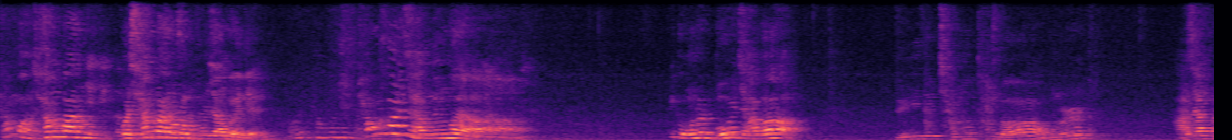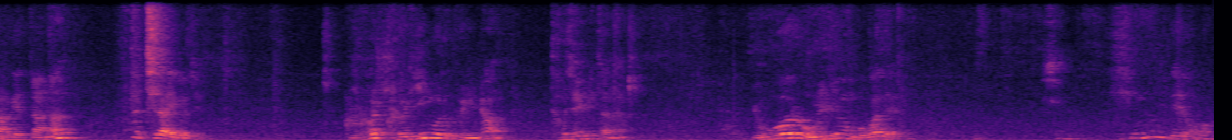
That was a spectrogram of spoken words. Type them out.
상관, 상관, 뭘 상관으로 부르자고 돼. 평관 잡는 거야. 그러니까 오늘 뭘 잡아? 너희들 잘못한 거 오늘 아장나겠다는 뜻이다 이거지. 이걸 그림으로 그리면 더 재밌잖아요. 요거를 올리면 뭐가 돼? 신금이 돼요.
